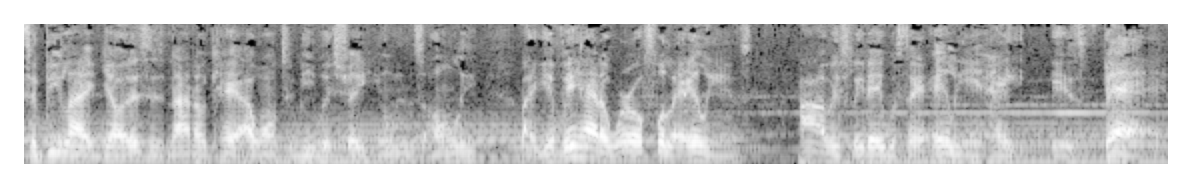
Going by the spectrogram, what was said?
to be like, yo, this is not okay. I want to be with straight humans only. Like, if we had a world full of aliens, obviously they would say alien hate is bad.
